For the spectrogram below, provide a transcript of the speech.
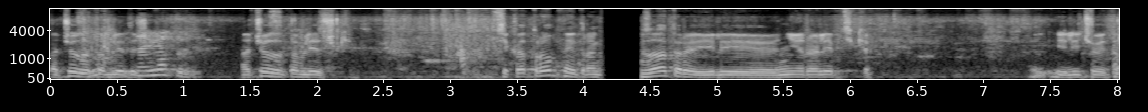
А что за таблеточки? Советую. А что за таблеточки? Психотропные, транквилизаторы или нейролептики? Или что это?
